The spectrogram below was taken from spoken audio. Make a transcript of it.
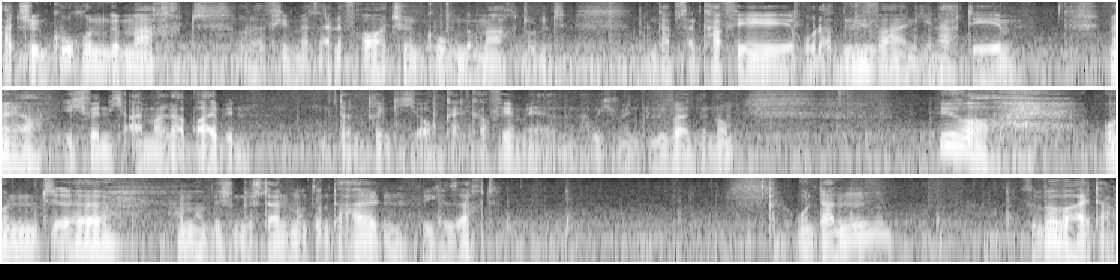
Hat schön Kuchen gemacht. Oder vielmehr seine Frau hat schön Kuchen gemacht. Und dann gab es dann Kaffee oder Glühwein, je nachdem. Naja, ich, wenn ich einmal dabei bin, dann trinke ich auch keinen Kaffee mehr. Dann habe ich mir einen Glühwein genommen. Ja, und äh, haben wir ein bisschen gestanden und unterhalten, wie gesagt. Und dann sind wir weiter.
